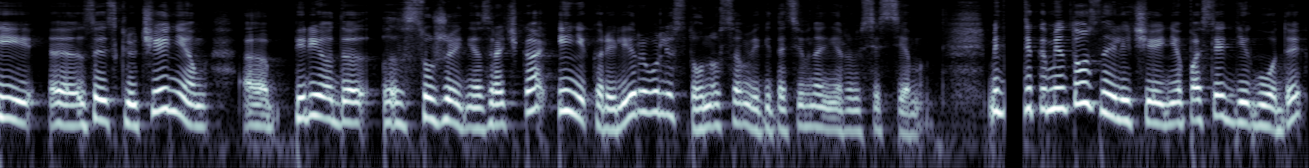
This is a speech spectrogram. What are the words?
и э, за исключением э, периода э, сужения зрачка и не коррелировали с тонусом вегетативной нервной системы. Медикаментозное лечение последние годы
